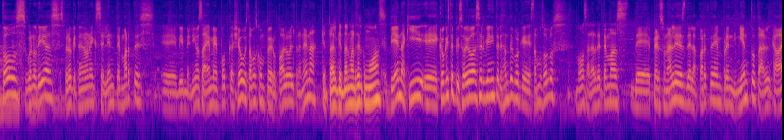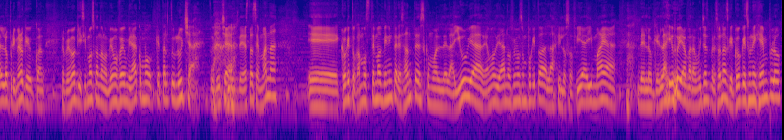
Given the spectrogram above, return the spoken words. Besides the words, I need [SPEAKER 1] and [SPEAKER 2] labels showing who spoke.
[SPEAKER 1] Hola a todos, buenos días, espero que tengan un excelente martes. Eh, bienvenidos a M Podcast Show, estamos con Pedro Pablo Beltranena.
[SPEAKER 2] ¿Qué tal? ¿Qué tal, Marcel? ¿Cómo vas?
[SPEAKER 1] Bien, aquí eh, creo que este episodio va a ser bien interesante porque estamos solos. Vamos a hablar de temas de personales de la parte de emprendimiento. Tal, cabal, lo primero que, cuan- lo primero que hicimos cuando nos vimos fue, mira, cómo, ¿qué tal tu lucha? Tu lucha de esta semana. Eh, creo que tocamos temas bien interesantes como el de la lluvia, digamos, ya nos fuimos un poquito a la filosofía ahí maya de lo que es la lluvia para muchas personas, que creo que es un ejemplo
